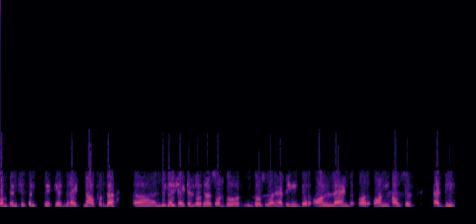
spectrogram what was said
compensation package right now for the legal title holders or those, those who are having their own land or own houses at these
